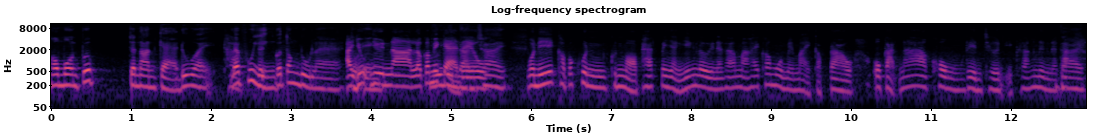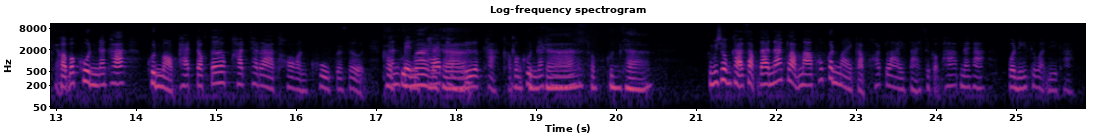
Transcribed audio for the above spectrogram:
ฮอร์โมนปุ๊บ จะนานแก่ด้วยค่ะและผู้หญิงก็ต้องดูแล อายุตัวเงยืนนานแล้วก็ไม่แก่เร็วอายุยืนนานใช่วันนี้ขอบพระคุณคุณหมอแพทย์เป็นอย่างยิ่งเลยนะคะ มาให้ข้อมูลใหม่ ๆ กับเรา โอกาสหน้าคงเรียนเชิญอีกครั้งหนึ่งนะคะได้ค่ะขอบพระคุณนะคะ คุณหมอแพทย์ดร พัชราธรครูประเสริฐขอบท่านคุณเป็นมากแพทย์นะคะทางเลือกค่ะ ขอบพระคุณนะคะ ขอบคุณค่ะ คุณผู้ชมค่ะสัปดาห์หน้ากลับมาพบกันใหม่กับฮอตไลน์สายสุขภาพนะคะ วันนี้สวัสดีค่ะ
